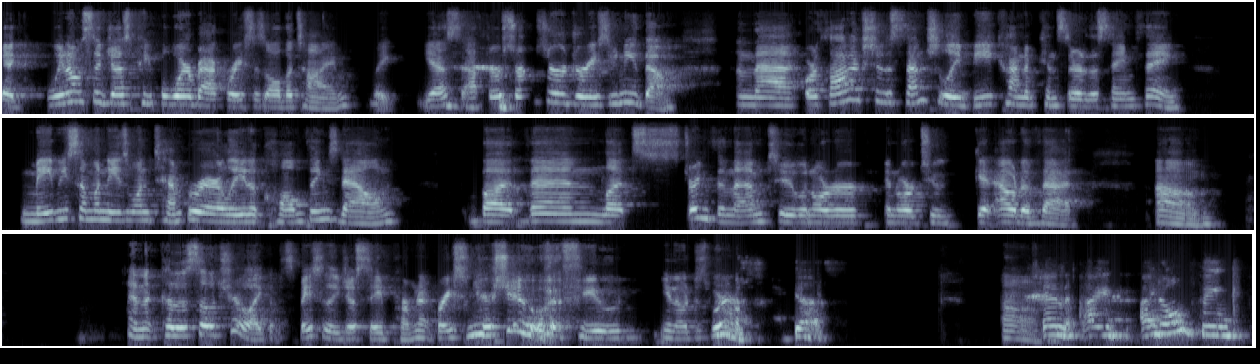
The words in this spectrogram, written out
like we don't suggest people wear back braces all the time. Like yes after certain surgeries you need them. And that orthotics should essentially be kind of considered the same thing. Maybe someone needs one temporarily to calm things down but then let's strengthen them to in order in order to get out of that um, and because it's so true like it's basically just a permanent brace in your shoe if you you know just wear yes, them yes. Um, and i i don't think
